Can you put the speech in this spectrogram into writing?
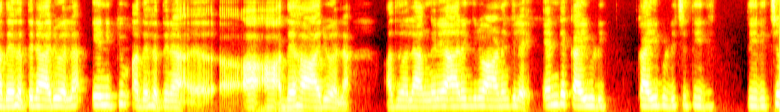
അദ്ദേഹത്തിന് ആരുമല്ല. എനിക്കും അദ്ദേഹത്തിന് അദ്ദേഹം ആരുമല്ല. അതുപോലെ അങ്ങനെ ആരെങ്കിലും ആണെങ്കിലേ എന്റെ കൈ പിടി കൈ പിടിച്ച് തിരി തിരിച്ച്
